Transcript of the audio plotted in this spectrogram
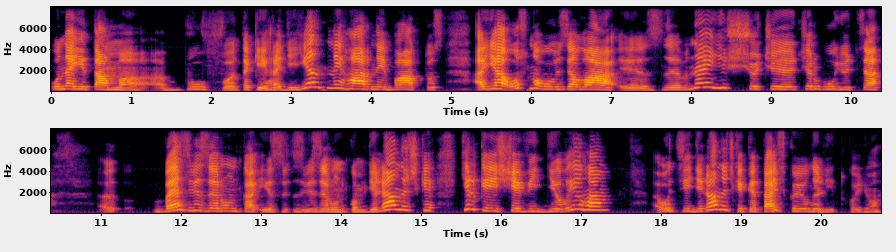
У неї там е, був такий градієнтний гарний бактус. А я основу взяла е, в неї, що чергуються е, без візерунка і з, візерунком діляночки, тільки ще відділила оці діляночки китайською леліткою.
